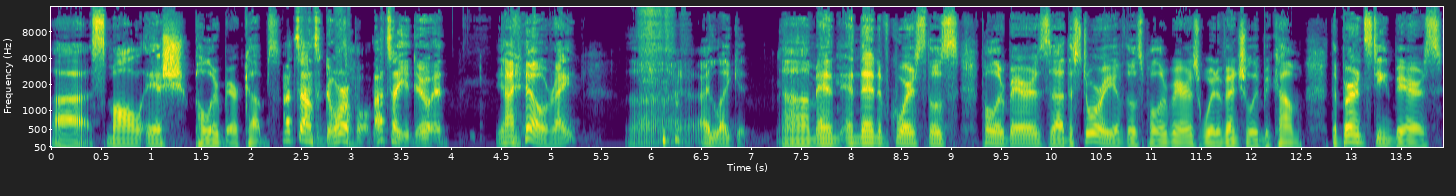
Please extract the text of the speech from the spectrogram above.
uh, small-ish polar bear cubs. That sounds adorable. That's how you do it. Yeah, I know, right? Uh, I, I like it. Um, and and then of course those polar bears. Uh, the story of those polar bears would eventually become the Bernstein Bears.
